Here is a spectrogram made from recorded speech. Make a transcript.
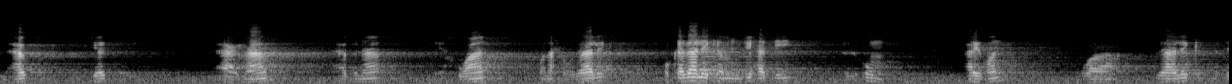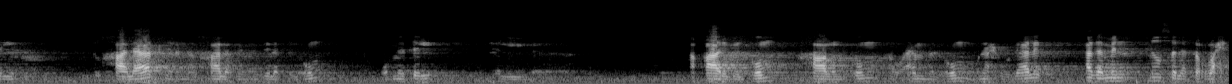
الأب الجد الأعمام الأبناء الإخوان ونحو ذلك. وكذلك من جهة الأم أيضا وذلك مثل الخالات لأن الخالة بمنزلة الأم ومثل أقارب الأم خال الأم أو عم الأم ونحو ذلك. هذا من من صلة الرحم.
